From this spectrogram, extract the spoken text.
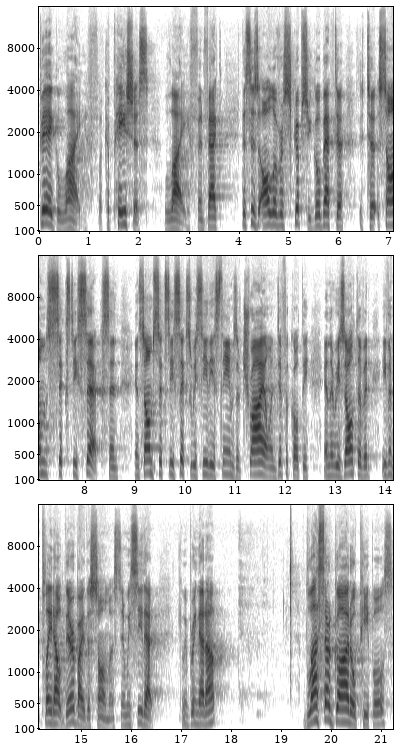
big life, a capacious life. In fact, this is all over Scripture. Go back to, to Psalm 66, and in Psalm 66, we see these themes of trial and difficulty, and the result of it even played out there by the psalmist. And we see that. Can we bring that up? Bless our God, O peoples.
